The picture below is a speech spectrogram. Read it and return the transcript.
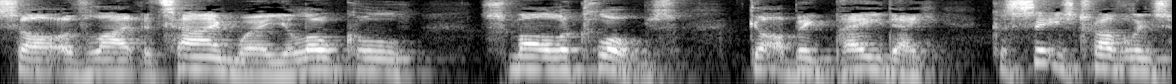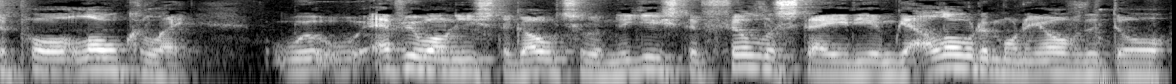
sort of like the time where your local smaller clubs got a big payday because cities travelling support locally. w- w- Everyone used to go to them. They used to fill the stadium, get a load of money over the door,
